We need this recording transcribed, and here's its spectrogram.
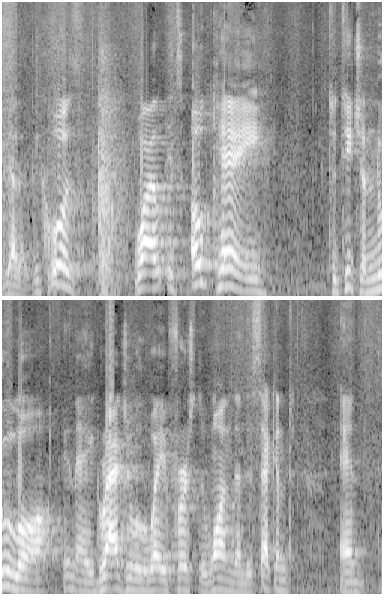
together. Because while it's okay to teach a new law in a gradual way, first the one, then the second, and to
